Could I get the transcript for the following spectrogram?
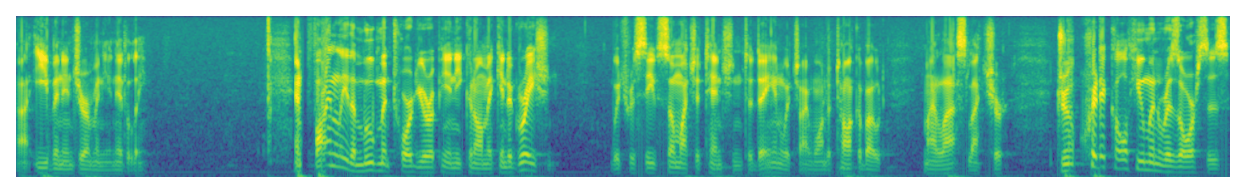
uh, even in Germany and Italy. And finally, the movement toward European economic integration, which receives so much attention today and which I want to talk about my last lecture, drew critical human resources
